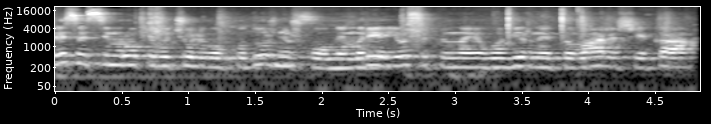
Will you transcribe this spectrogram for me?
37 років очолював художню школу. І Марія Йосипівна, його вірний товариш, яка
